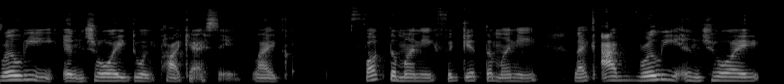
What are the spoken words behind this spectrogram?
really enjoy doing podcasting. Like, fuck the money, forget the money. Like, I really enjoy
